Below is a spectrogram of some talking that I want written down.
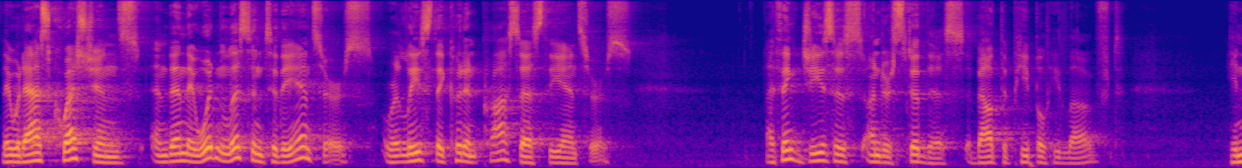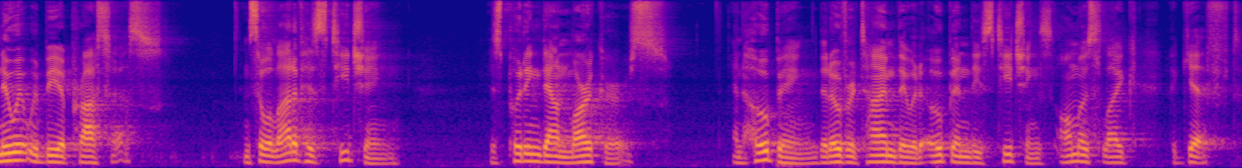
They would ask questions and then they wouldn't listen to the answers, or at least they couldn't process the answers. I think Jesus understood this about the people he loved. He knew it would be a process. And so a lot of his teaching is putting down markers and hoping that over time they would open these teachings almost like a gift.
